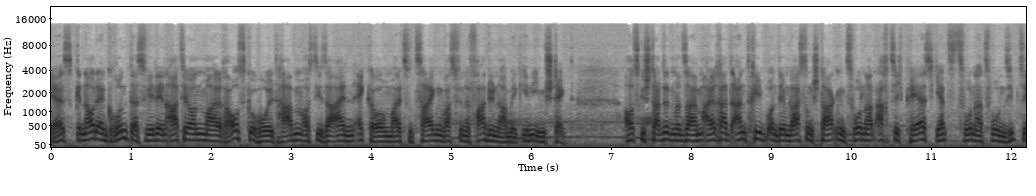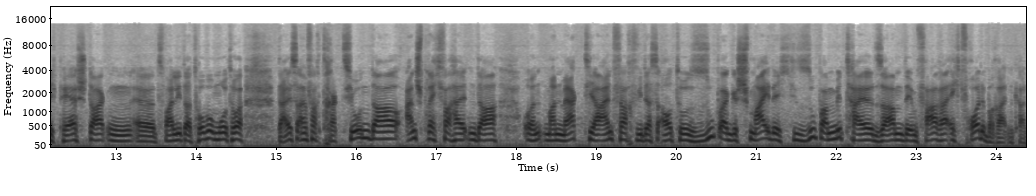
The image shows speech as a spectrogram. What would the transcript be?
Er ist genau der Grund, dass wir den Arteon mal rausgeholt haben aus dieser einen Ecke, um mal zu zeigen, was für eine Fahrdynamik in ihm steckt ausgestattet mit seinem Allradantrieb und dem leistungsstarken 280 PS, jetzt 272 PS starken äh, 2 Liter Turbomotor. Da ist einfach Traktion da, Ansprechverhalten da und man merkt hier einfach, wie das Auto super geschmeidig, super mitteilsam dem Fahrer echt Freude bereiten kann.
